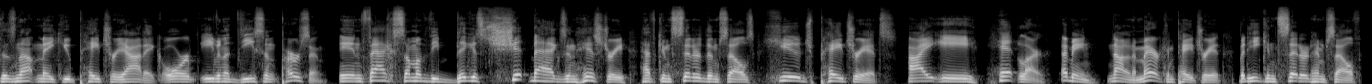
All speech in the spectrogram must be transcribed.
does not make you patriotic or even a decent person. In fact, some of the biggest shitbags in history have considered themselves huge patriots, i.e., Hitler. I mean, not an American patriot, but he considered himself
